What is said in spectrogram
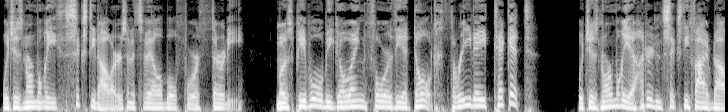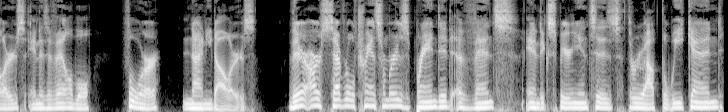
which is normally $60 and it's available for 30. Most people will be going for the adult three day ticket, which is normally $165 and is available for $90. There are several Transformers branded events and experiences throughout the weekend.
